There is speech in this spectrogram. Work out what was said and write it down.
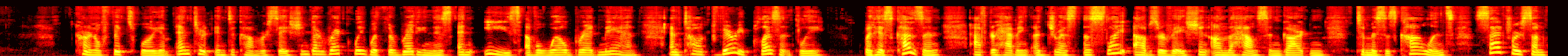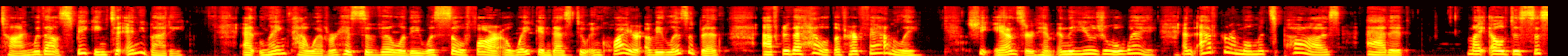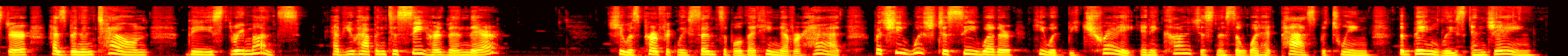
Colonel Fitzwilliam entered into conversation directly with the readiness and ease of a well bred man, and talked very pleasantly. But his cousin, after having addressed a slight observation on the house and garden to Mrs. Collins, sat for some time without speaking to anybody. At length, however, his civility was so far awakened as to inquire of Elizabeth after the health of her family. She answered him in the usual way, and after a moment's pause, added, My eldest sister has been in town these three months. Have you happened to see her then there? She was perfectly sensible that he never had, but she wished to see whether he would betray any consciousness of what had passed between the Bingleys and Jane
